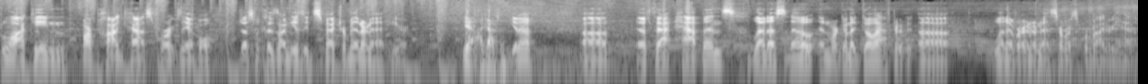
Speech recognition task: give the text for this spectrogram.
blocking our podcast, for example, just because I'm using Spectrum Internet here. Yeah, I got you. You know, uh, if that happens, let us know, and we're going to go after uh, whatever internet service provider you have.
